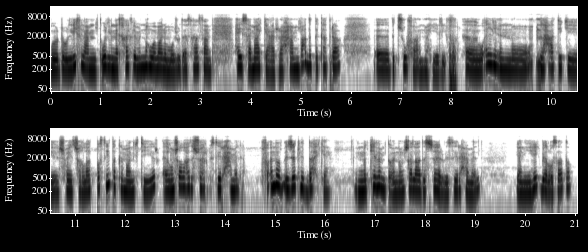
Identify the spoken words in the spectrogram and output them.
والليف اللي عم تقولي إنك خايفة منه هو ما موجود أساسا. هي سماكة على الرحم. بعض الدكاترة آه، بتشوفها إنه هي ليف. آه، وقال لي إنه رح أعطيكي شوية شغلات بسيطة كمان كتير. آه، وإن شاء الله هذا الشهر بصير حمل. فأنا إجتني الضحكة إنه كلمته إنه إن شاء الله هذا الشهر بصير حمل. يعني هيك بهالبساطة.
